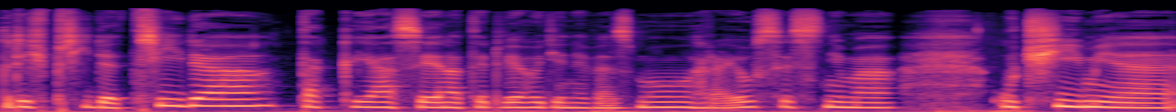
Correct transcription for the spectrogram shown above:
Když přijde třída, tak já si je na ty dvě hodiny vezmu, hraju si s nima, učím je,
